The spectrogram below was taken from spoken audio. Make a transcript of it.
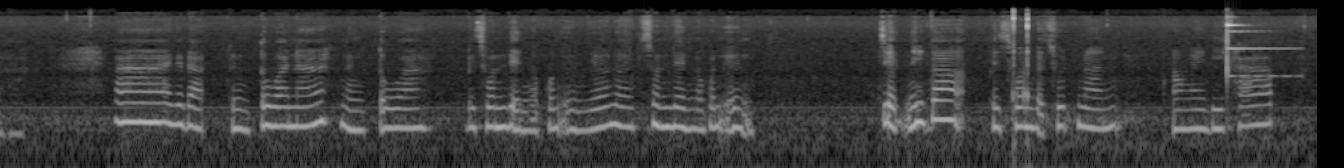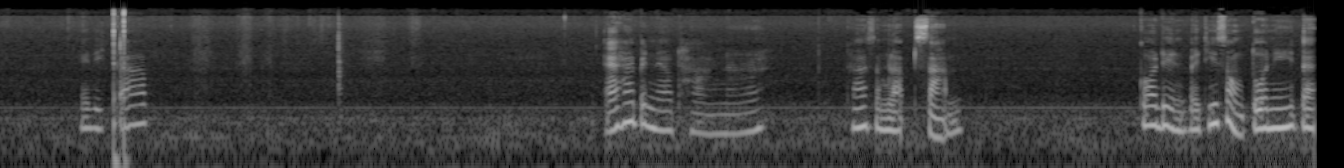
นะคะอ่าจะดักหนึ่งตัวนะหนึ่งตัว ชนเด่นกับคนอื่น เยอะเลย ชนเด่นกับคนอื่น เจ็ดนี่ก็ไปชนกับชุดนั้น เอาไงดีครับไงดีครับแอให้เป็นแนวทางนะ ถ้าสำหรับสามก็เด่นไปที่สองตัวนี้แต่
